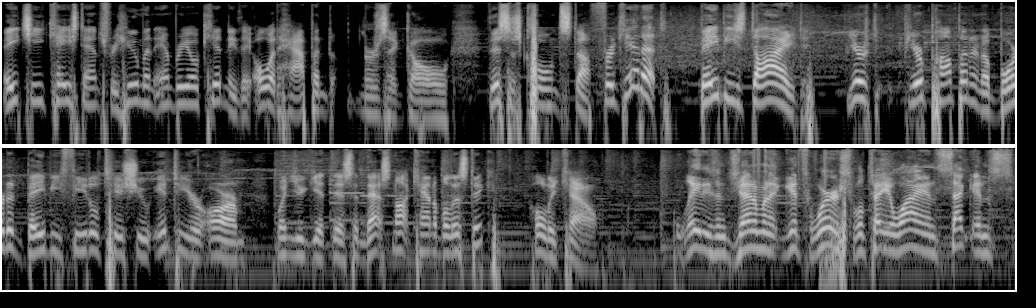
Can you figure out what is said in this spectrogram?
HEK stands for human embryo kidney. They oh, it happened years ago. This is cloned stuff. Forget it. Babies died. You're you're pumping an aborted baby fetal tissue into your arm when you get this, and that's not cannibalistic. Holy cow! Ladies and gentlemen, it gets worse. We'll tell you why in seconds.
